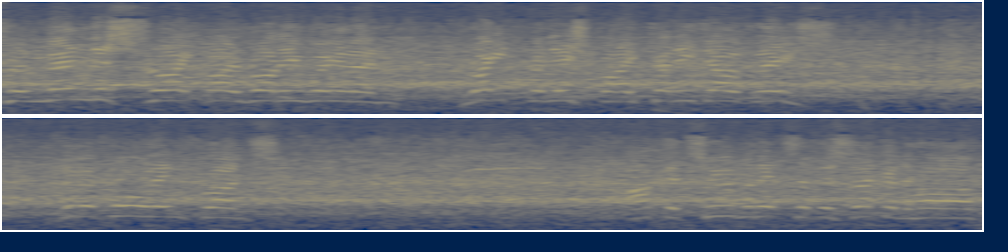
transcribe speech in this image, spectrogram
Tremendous strike by Roddy Whelan. Great finish by Kenny Dalglish. Liverpool in front. After two minutes of the second half,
